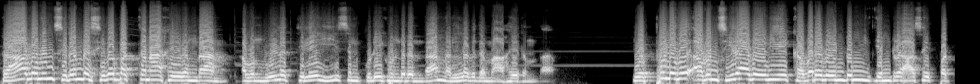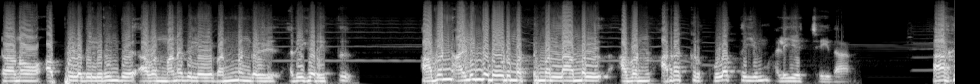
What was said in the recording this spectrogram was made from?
ராவணன் சிறந்த சிவபக்தனாக இருந்தான். அவன் உள்ளத்திலே ஈசன் குடிகொண்டிருந்தான் நல்ல விதமாக இருந்தான். எப்பொழுது அவன் சீதாதேவியை கவர வேண்டும் என்று ஆசைப்பட்டானோ அப்பொழுதிலிருந்து அவன் மனதிலே வன்மங்கள் அதிகரித்து அவன் அழிந்ததோடு மட்டுமல்லாமல் அவன் அரக்கர் குலத்தையும் அழியச் செய்தான். ஆக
